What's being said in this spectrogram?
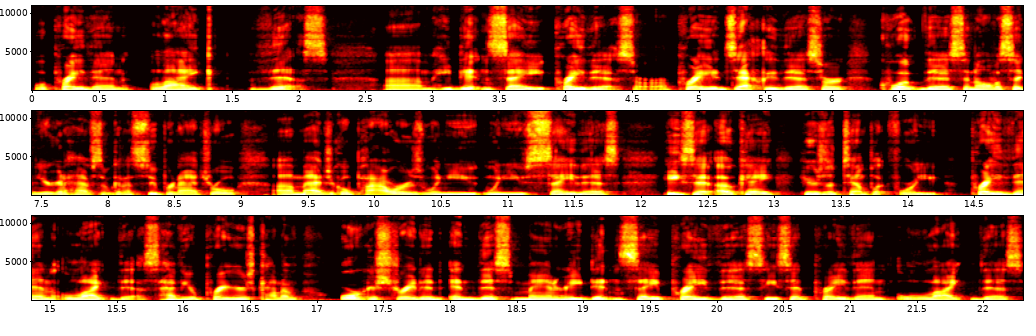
well, pray then like this. Um, he didn't say pray this or pray exactly this or quote this, and all of a sudden you're going to have some kind of supernatural, uh, magical powers when you when you say this. He said, "Okay, here's a template for you. Pray then like this. Have your prayers kind of orchestrated in this manner." He didn't say pray this. He said pray then like this.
